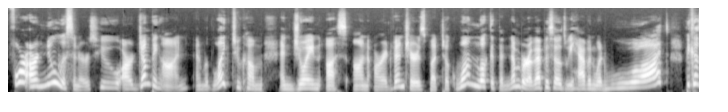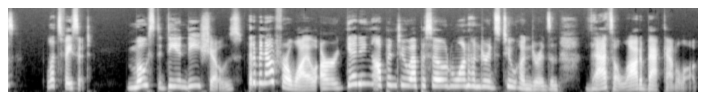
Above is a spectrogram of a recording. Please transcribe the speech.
for our new listeners who are jumping on and would like to come and join us on our adventures, but took one look at the number of episodes we have and went, What? Because, let's face it, most D&D shows that have been out for a while are getting up into episode 100s, 200s, and that's a lot of back catalog.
